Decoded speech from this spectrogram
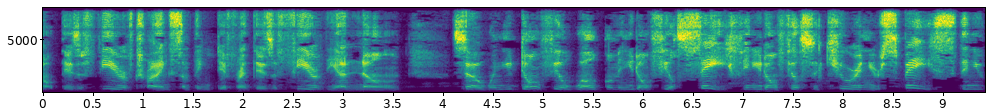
out. There's a fear of trying something different. There's a fear of the unknown so when you don't feel welcome and you don't feel safe and you don't feel secure in your space, then you,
